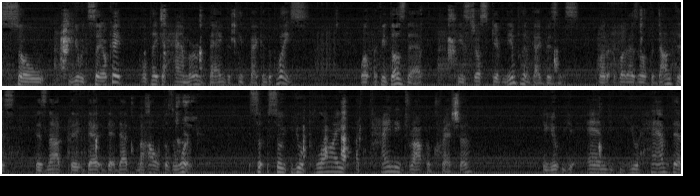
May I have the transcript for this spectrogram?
So you would say, okay, we'll take a hammer and bang the teeth back into place. Well, if he does that, he's just giving the implant guy business. But but as an orthodontist, there's not the, that that, that mahal doesn't work. So so you apply a tiny drop of pressure, you, you and you have that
